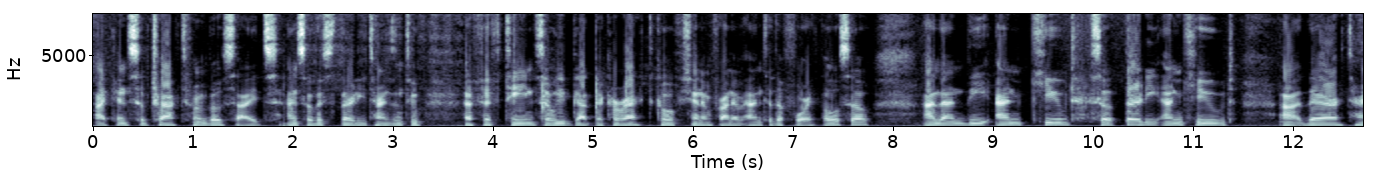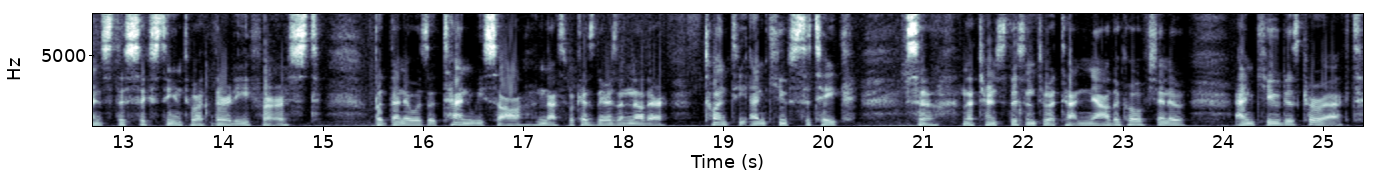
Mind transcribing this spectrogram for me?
I can subtract from both sides. And so this 30 turns into a 15. So we've got the correct coefficient in front of n to the fourth also. And then the n cubed, so 30 n cubed uh, there turns the 60 into a 30 first. But then it was a 10 we saw, and that's because there's another 20 n cubes to take. So that turns this into a 10. Now the coefficient of n cubed is correct.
